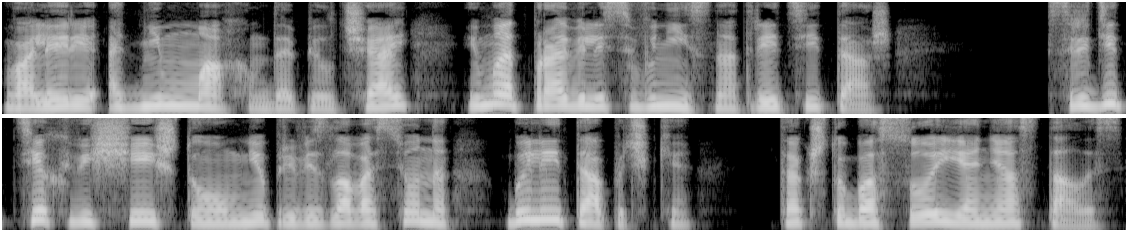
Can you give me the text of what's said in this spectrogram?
Валерий одним махом допил чай, и мы отправились вниз на третий этаж. Среди тех вещей, что мне привезла Васёна, были и тапочки, так что босой я не осталась.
